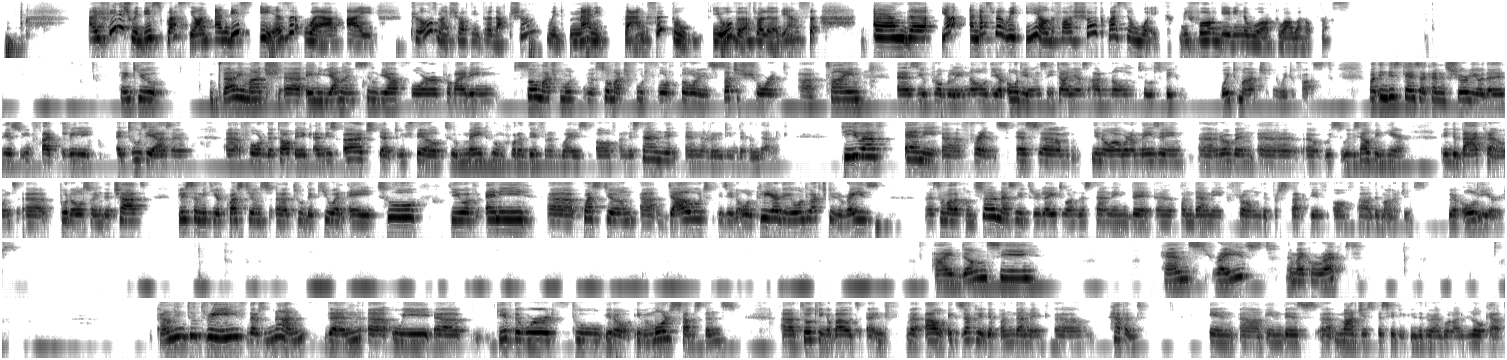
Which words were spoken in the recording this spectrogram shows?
I finish with this question, and this is where I close my short introduction with many thanks to you, virtual audience. And uh, yeah, and that's where we yield for a short question break before giving the word to our authors. Thank you very much, uh, Emiliano and Silvia, for providing so much so much food for thought in such a short uh, time. As you probably know, dear audience, Italians are known to speak way too much and way too fast. But in this case, I can assure you that it is in fact really enthusiasm uh, for the topic and this urge that we feel to make room for a different ways of understanding and narrating the pandemic. Do you have any uh, friends, as um, you know, our amazing uh, Robin, uh, uh, who is, who, is, helping here in the background, uh, put also in the chat. Please submit your questions through the Q&A tool. Do you have any question, doubt? Is it all clear? Do you want to actually raise Uh, some other concern as it relates to understanding the uh, pandemic from the perspective of uh, the margins? We are all ears. I don't see hands raised. Am I correct? Counting to three, if there's none, then uh, we uh, give the word to, you know, even more substance, uh, talking about uh, how exactly the pandemic um, happened in, uh, in this uh, margin specifically that we are going to look at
